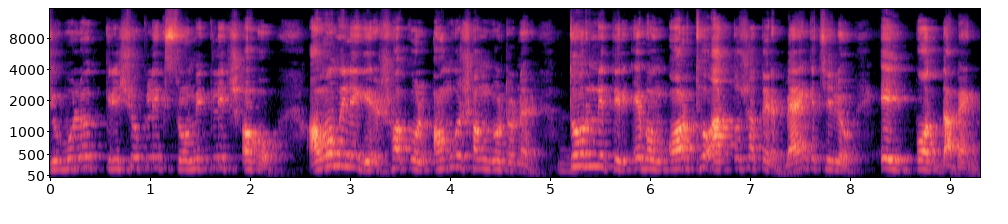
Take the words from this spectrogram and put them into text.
যুবলীগ, কৃষক লীগ, শ্রমিক লীগ সহ আওয়ামী লীগের সকল অঙ্গ সংগঠনের দুর্নীতির এবং অর্থ আত্মসাতের ব্যাংক ছিল এই পদ্মা ব্যাংক।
